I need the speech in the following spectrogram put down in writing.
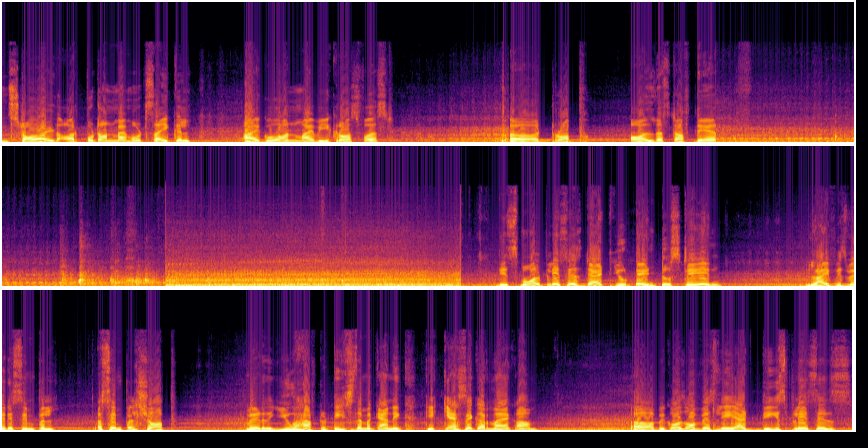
इंस्टॉल्ड और पुट ऑन माई मोटरसाइकिल आई गो ऑन माई वी क्रॉस फर्स्ट ड्रॉप all the stuff there these small places that you tend to stay in life is very simple a simple shop where you have to teach the mechanic कि कैसे करना है काम uh, because obviously at these places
